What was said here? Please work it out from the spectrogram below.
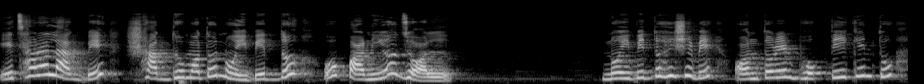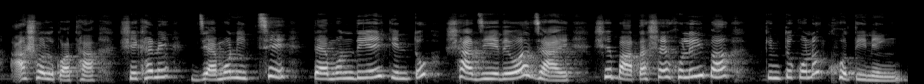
এছাড়া লাগবে সাধ্যমতো নৈবেদ্য ও পানীয় জল। নৈবেদ্য হিসেবে অন্তরের ভক্তিই কিন্তু আসল কথা। সেখানে যেমন ইচ্ছে, তেমন দিয়েই কিন্তু সাজিয়ে দেওয়া যায়। সে বাতাসে হলেই বা কিন্তু কোনো ক্ষতি নেই।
